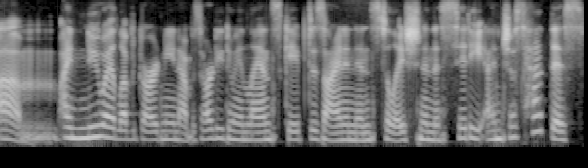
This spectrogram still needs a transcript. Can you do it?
Um, I knew I loved gardening. I was already doing landscape design and installation in the city, and just had this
